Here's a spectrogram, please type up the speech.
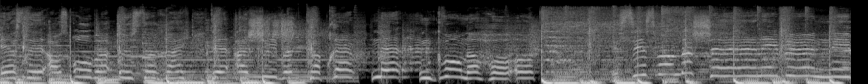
erste aus Oberösterreich, der als Skiweltcup-Rennen gewonnen hat. Es ist wunderschön, ich will nie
